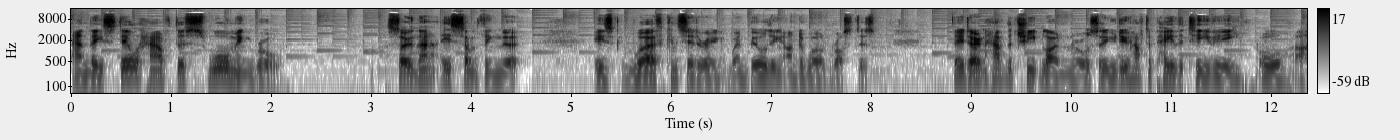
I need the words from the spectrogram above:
And they still have the swarming rule. So that is something that is worth considering when building Underworld rosters. They don't have the cheap line rule, so you do have to pay the TV, all, uh,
